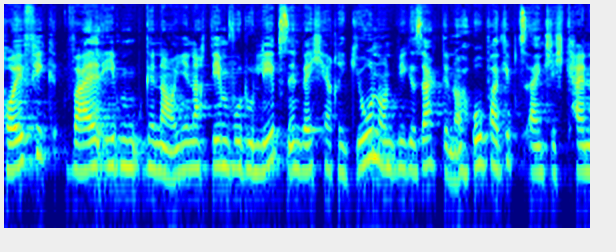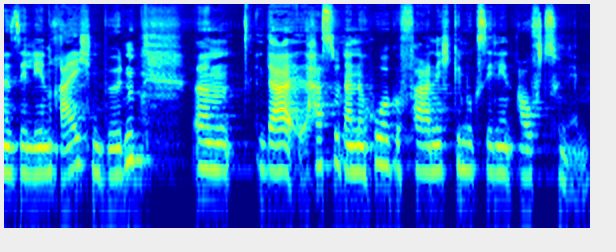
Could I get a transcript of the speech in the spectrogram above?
häufig, weil eben genau, je nachdem, wo du lebst, in welcher Region und wie gesagt, in Europa gibt es eigentlich keine selenreichen Böden, ähm, da hast du dann eine hohe Gefahr, nicht genug Selen aufzunehmen.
